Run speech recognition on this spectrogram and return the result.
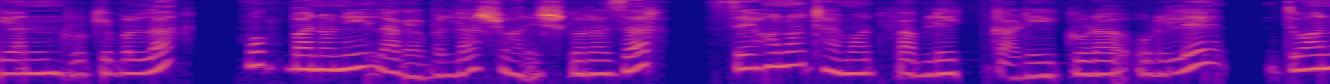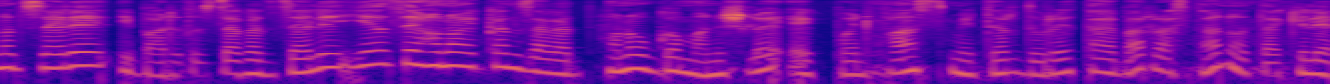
ইয়ান ৰুকিবল্লা মোক বাননি লাগাইবল্লা চুৱাৰিছ গৰজাৰ যেহনৰ টাইমত পাব্লিক গাড়ী ঘোঁৰা উৰিলে দোৱানত যাইলে ইবাদতৰ জাগাত যাইলে, ইয়া যেহনৰ একান জাগাত অনুজ্ঞ মানুহলৈ এক পইণ্ট পাঁচ মিটাৰ দূৰে তাইবাৰ ৰাস্তা নথাকিলে।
